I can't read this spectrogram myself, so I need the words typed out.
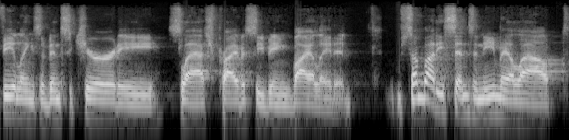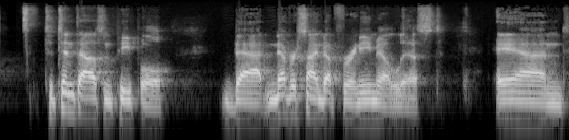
feelings of insecurity slash privacy being violated. Somebody sends an email out to 10,000 people that never signed up for an email list, and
